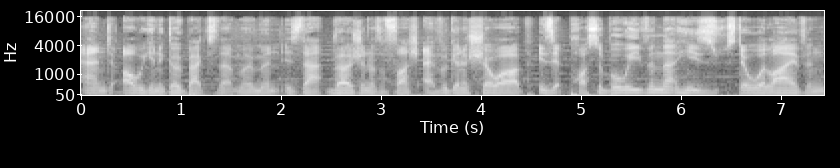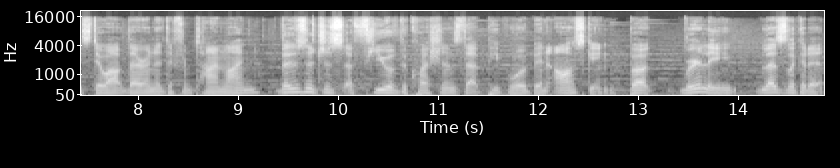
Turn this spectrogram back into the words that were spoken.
And are we going to go back to that moment? Is that version of the Flash ever going to show up? Is it possible even that he's still alive and still out there in a different timeline? Those are just a few of the questions that people have been asking. But really, let's look at it.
